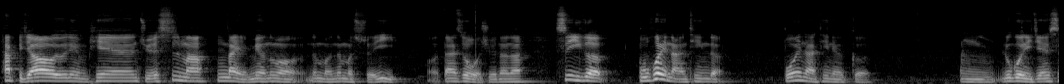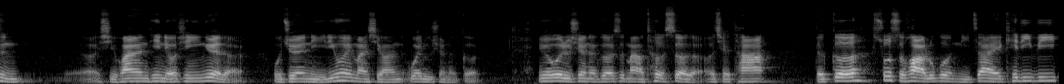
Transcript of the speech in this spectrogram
它比较有点偏爵士吗？那也没有那么那么那么随意，呃，但是我觉得呢，是一个不会难听的，不会难听的歌，嗯，如果你今天是呃喜欢听流行音乐的。我觉得你一定会蛮喜欢魏如萱的歌，因为魏如萱的歌是蛮有特色的，而且她的歌，说实话，如果你在 KTV，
